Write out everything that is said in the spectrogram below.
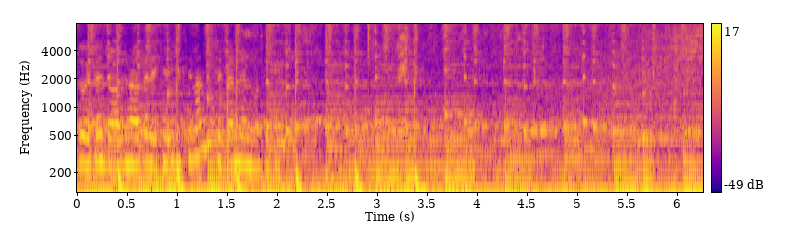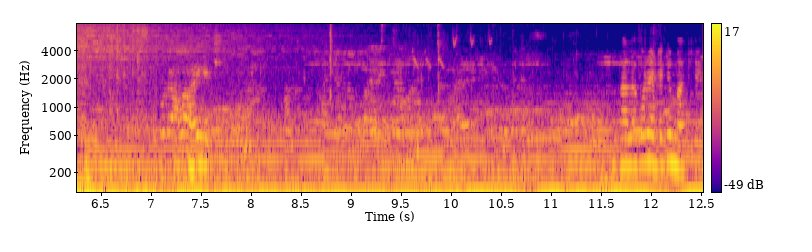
যেই দইটা জল ঝরাতে রেখে দিয়েছিলাম, সেটা আমি মধ্যে ভালো করে এটাকে মাখিয়ে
